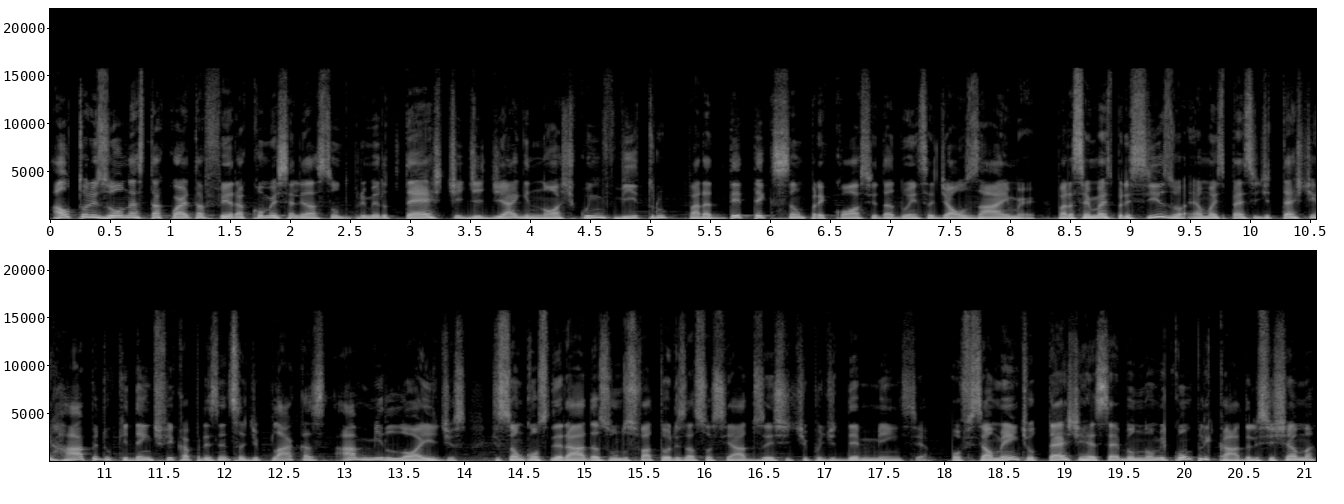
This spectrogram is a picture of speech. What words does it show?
autorizou nesta quarta-feira a comercialização do primeiro teste de diagnóstico in vitro para detecção precoce da doença de Alzheimer. Para ser mais preciso, é uma espécie de teste rápido que identifica a presença de placas amiloides, que são consideradas um dos fatores associados a este tipo de demência. Oficialmente, o teste recebe um nome complicado, ele se chama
